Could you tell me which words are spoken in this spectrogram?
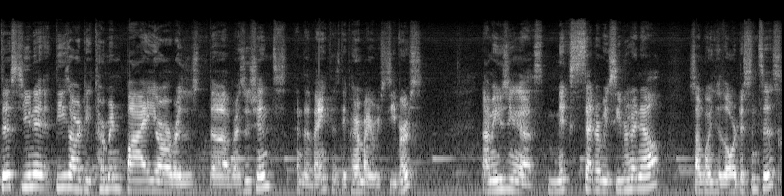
this unit, these are determined by your res the resolutions and the length is determined by receivers. I'm using a mixed set of receivers right now, so I'm going to lower distances.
